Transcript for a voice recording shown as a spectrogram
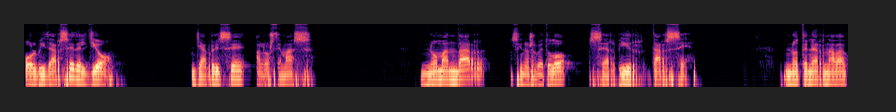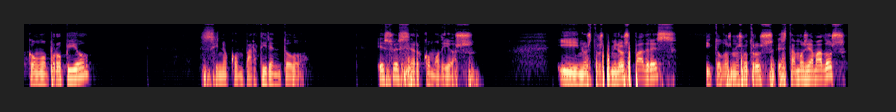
olvidarse del yo y abrirse a los demás. No mandar, sino sobre todo servir, darse no tener nada como propio, sino compartir en todo. Eso es ser como Dios. Y nuestros primeros padres y todos nosotros estamos llamados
